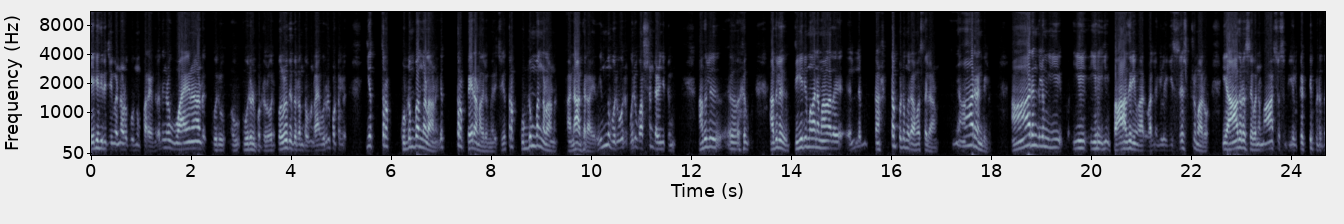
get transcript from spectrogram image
ഏരിയ തിരിച്ച് എണ്ണോട് ഒന്നും പറയുന്നില്ല നിങ്ങൾ വയനാട് ഒരു ഉരുൾപൊട്ടൽ ഒരു പ്രകൃതി ദുരന്തം ഉണ്ടായ ഉരുൾപൊട്ടൽ എത്ര കുടുംബങ്ങളാണ് എത്ര പേരാണ് അതിൽ മരിച്ചത്? എത്ര കുടുംബങ്ങളാണ് അനാഥരായത്? ഇന്ന് ഒരു- ഒരു വർഷം കഴിഞ്ഞിട്ടും അതിൽ അതിൽ തീരുമാനമാകാതെ എല്ലാം കഷ്ടപ്പെടുന്ന ഒരു അവസ്ഥയിലാണ് ആരെങ്കിലും ആരെങ്കിലും ഈ ഈ ഈ പാതിരിമാരോ അല്ലെങ്കിൽ ഈ സിസ്റ്റർമാരോ ഈ ആതുര സേവനം ആശ്വസിപ്പിക്കൽ കെട്ടിപ്പിടുത്ത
